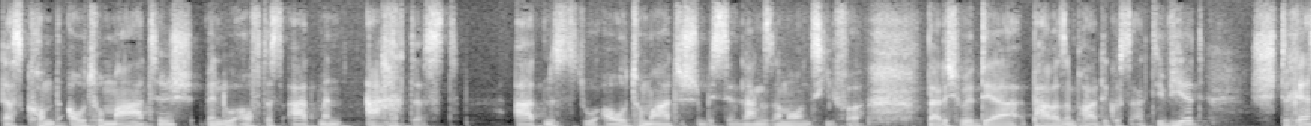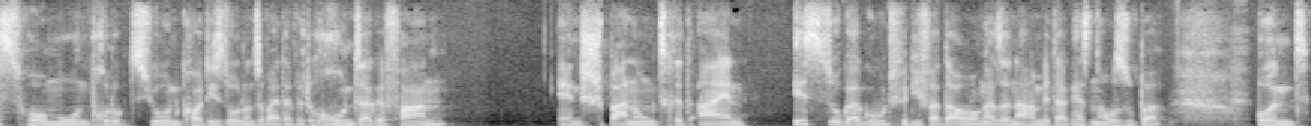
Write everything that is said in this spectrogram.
Das kommt automatisch, wenn du auf das Atmen achtest atmest du automatisch ein bisschen langsamer und tiefer. Dadurch wird der Parasympathikus aktiviert, Stresshormonproduktion, Cortisol und so weiter wird runtergefahren, Entspannung tritt ein, ist sogar gut für die Verdauung, also nach dem Mittagessen auch super. Und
